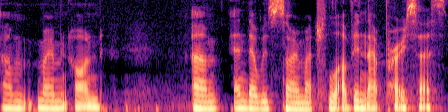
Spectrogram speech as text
um, moment on. Um, and there was so much love in that process.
